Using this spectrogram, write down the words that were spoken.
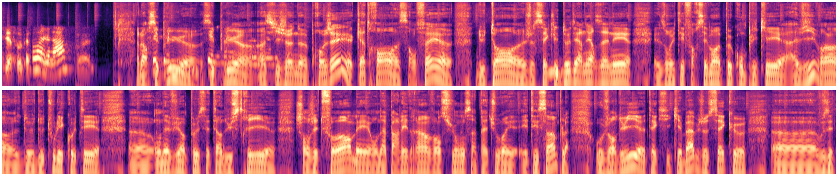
Bientôt 4 ans. Voilà. Alors c'est plus euh, c'est plus un, si jeune projet, 4 ans ça en fait euh, du temps. Euh, je sais que les deux dernières années, elles ont été forcément un peu compliquées à vivre hein, de, de, tous les côtés. on a vu un peu cette industrie changer de forme et on a parlé de réinvention, ça n'a pas toujours été simple. Aujourd'hui, Taxi Kebab, je sais que vous êtes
